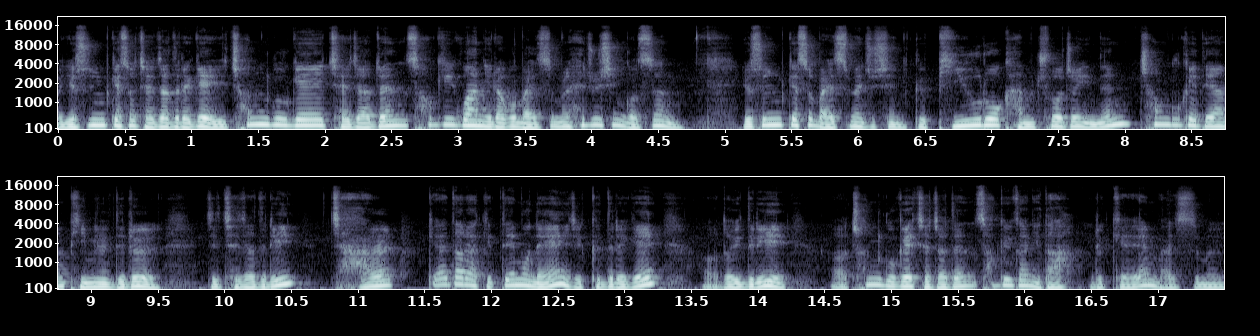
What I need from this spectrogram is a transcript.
예수님께서 제자들에게 이 천국의 제자된 서기관이라고 말씀을 해주신 것은 예수님께서 말씀해주신 그 비유로 감추어져 있는 천국에 대한 비밀들을 이제 제자들이 잘 깨달았기 때문에 이제 그들에게 어, 너희들이 어, 천국의 제자된 서기관이다 이렇게 말씀을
